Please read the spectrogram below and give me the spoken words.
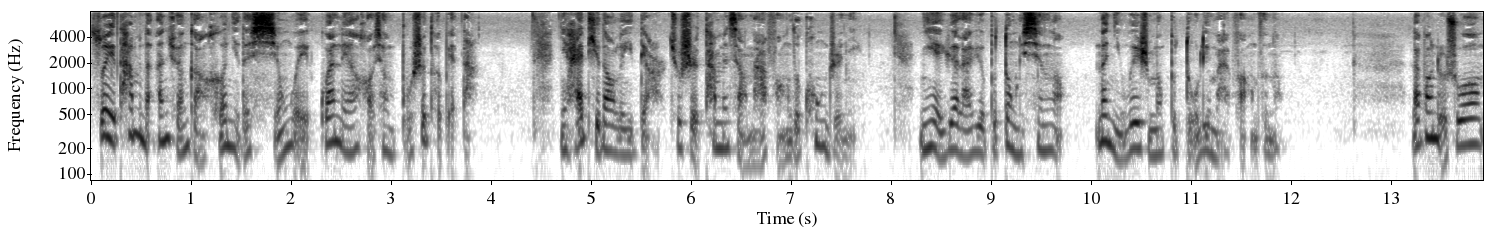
所以他们的安全感和你的行为关联好像不是特别大。你还提到了一点，就是他们想拿房子控制你，你也越来越不动心了。那你为什么不独立买房子呢？来访者说：“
